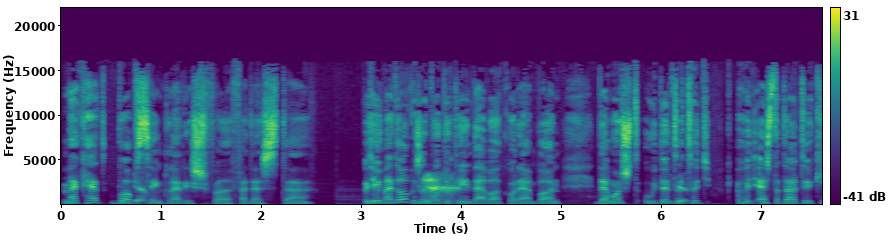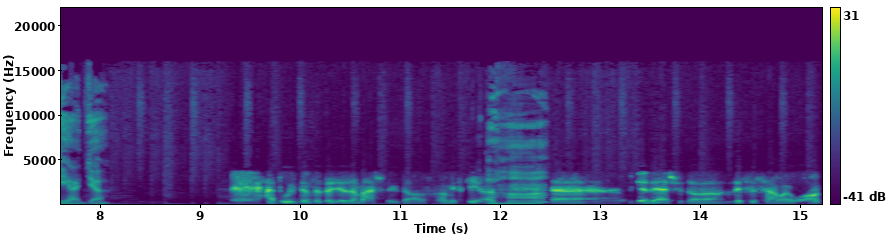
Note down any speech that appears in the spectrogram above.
Meg hát Bob Igen. Sinclair is felfedezte. Ugye ő már dolgozott Igen. együtt Lindával korábban, de most úgy döntött, hogy, hogy ezt a dalt ő kiadja. Hát úgy döntött, hogy ez a második dal, amit kiad. Aha. Uh, ugye az első dal This is how I walk,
